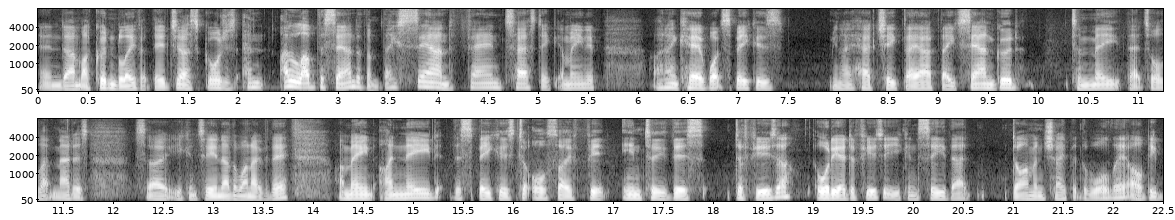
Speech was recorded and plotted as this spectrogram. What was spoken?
and um, I couldn't believe it. They're just gorgeous, and I love the sound of them. They sound fantastic. I mean, if I don't care what speakers, you know, how cheap they are, if they sound good, to me, that's all that matters. So you can see another one over there. I mean, I need the speakers to also fit into this diffuser, audio diffuser. You can see that diamond shape at the wall there. I'll be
